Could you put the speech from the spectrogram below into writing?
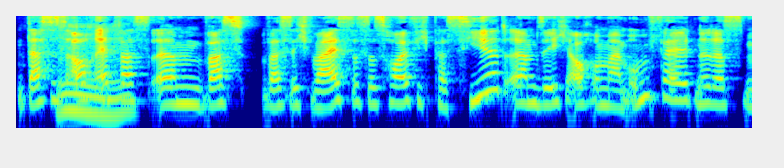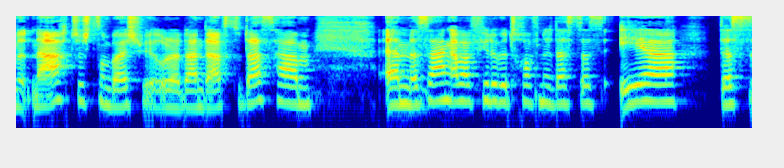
das ist mhm. auch etwas, ähm, was, was ich weiß, dass das häufig passiert. Ähm, sehe ich auch in meinem Umfeld, ne, dass mit Nachtisch zum Beispiel oder dann darfst du das haben. Ähm, das sagen aber viele Betroffene, dass das eher dass,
